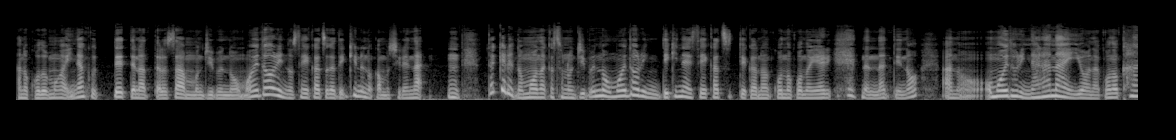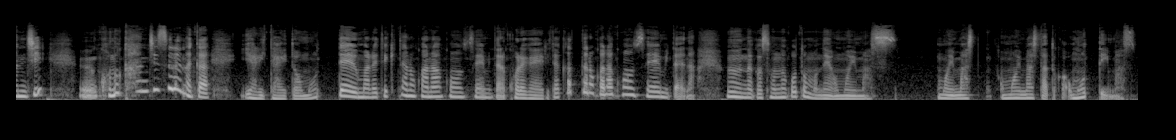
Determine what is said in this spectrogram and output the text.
あの子供がいなくってってなったらさもう自分の思い通りの生活ができるのかもしれない、うん、だけれどもなんかその自分の思い通りにできない生活っていうかなこのこのやりなんていうの？あの思い通りにならないようなこの感じ、うん、この感じすらなんかやりたいと思って生まれてきたのかな今世みたいな。これがやりたかったのかな今世みたいな、うん、なんかそんなこともね思います。思います思いましたとか思っています、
